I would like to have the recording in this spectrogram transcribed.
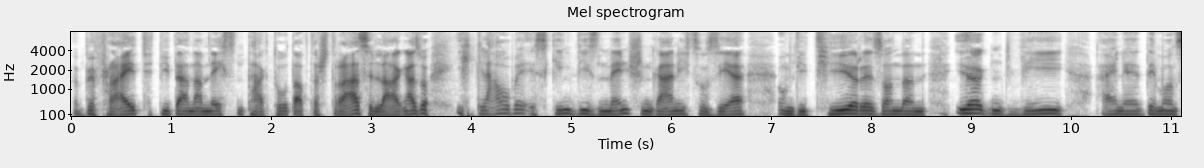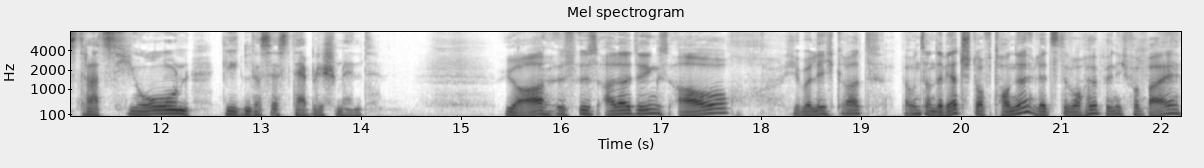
befreit, die dann am nächsten Tag tot auf der Straße lagen. Also ich glaube, es ging diesen Menschen gar nicht so sehr um die Tiere, sondern irgendwie eine Demonstration gegen das Establishment. Ja, es ist allerdings auch, ich überlege gerade, bei uns an der Wertstofftonne, letzte Woche bin ich vorbei,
